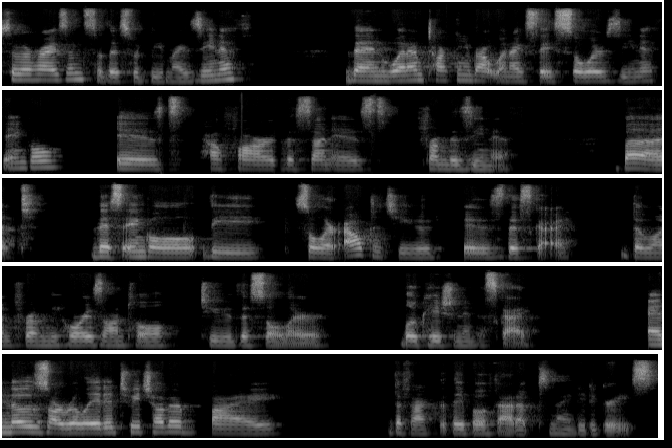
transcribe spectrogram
to the horizon, so this would be my zenith, then what I'm talking about when I say solar zenith angle is how far the sun is from the zenith. But this angle, the solar altitude, is this guy, the one from the horizontal to the solar location in the sky. And those are related to each other by the fact that they both add up to 90 degrees.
